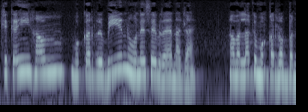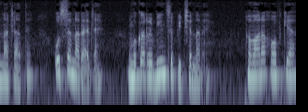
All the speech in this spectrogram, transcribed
کہ کہیں ہم مقربین ہونے سے رہ نہ جائیں۔ ہم اللہ کے مقرب بننا چاہتے ہیں، اس سے نہ رہ جائیں۔ مقربین سے پیچھے نہ رہیں۔ ہمارا خوف کیا ہے؟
